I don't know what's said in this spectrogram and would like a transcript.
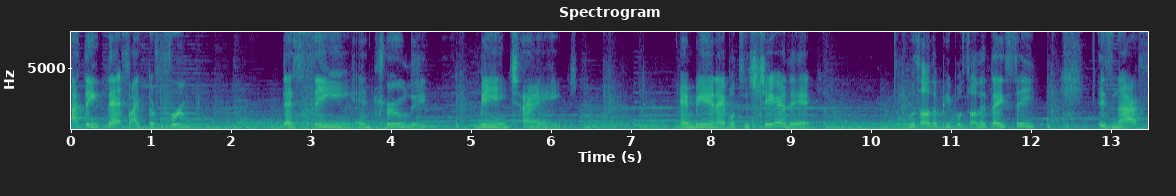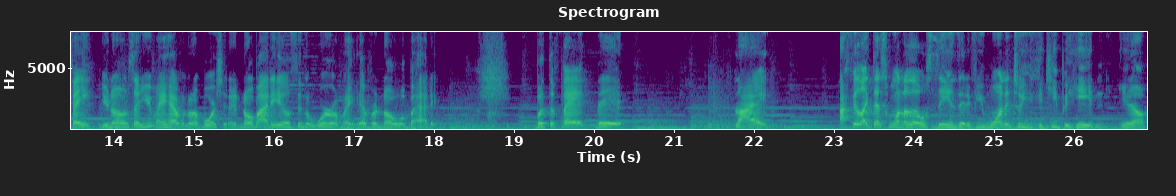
I think that's like the fruit that's seeing and truly being changed, and being able to share that with other people so that they see it's not fake. You know what I'm saying? You may have an abortion and nobody else in the world may ever know about it but the fact that, like, I feel like that's one of those sins that if you wanted to, you could keep it hidden, you know?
